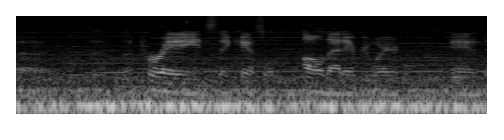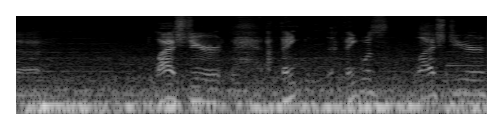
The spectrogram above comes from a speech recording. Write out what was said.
uh, the, the, parades. They canceled all that everywhere. And uh, last year, I think I think it was last year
